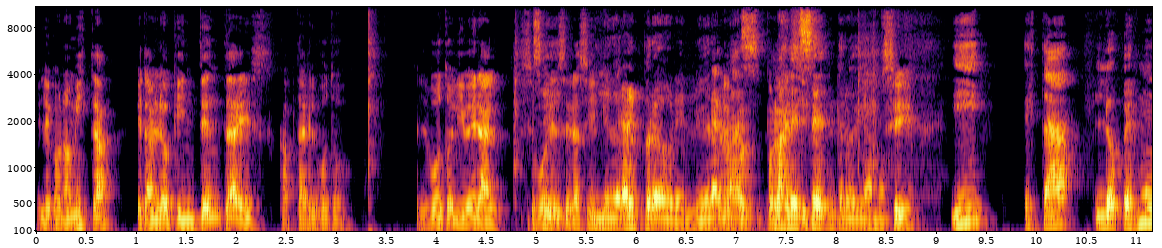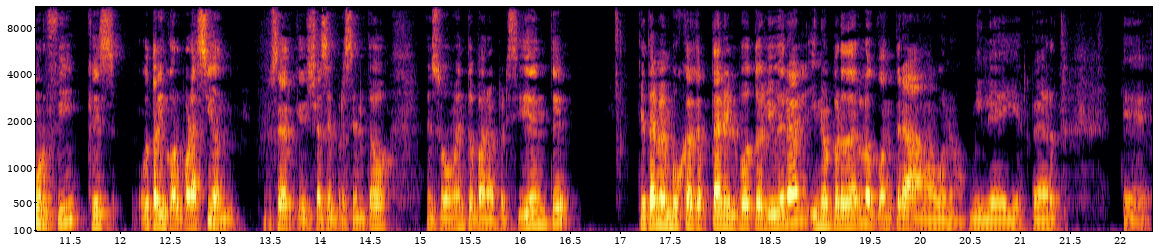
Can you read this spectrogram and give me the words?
el economista, que también lo que intenta es captar el voto, el voto liberal, se Sí, decir así. El liberal progre, el liberal más, pro- más de centro, digamos. Sí, Y está López Murphy, que es otra incorporación. Un ser que ya se presentó en su momento para presidente, que también busca captar el voto liberal y no perderlo contra, bueno, Milley, Expert. eh,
